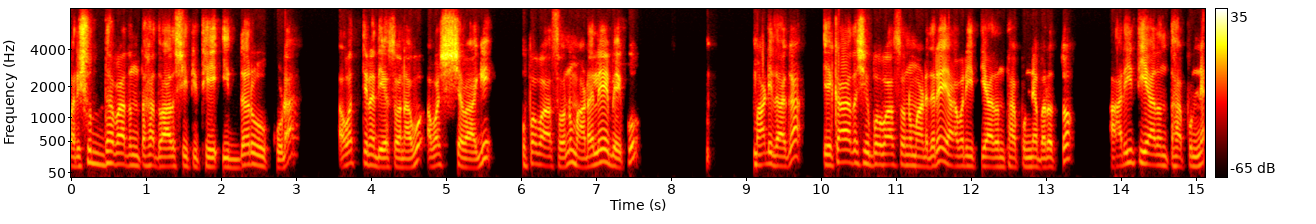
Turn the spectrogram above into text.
ಪರಿಶುದ್ಧವಾದಂತಹ ದ್ವಾದಶಿ ತಿಥಿ ಇದ್ದರೂ ಕೂಡ ಅವತ್ತಿನ ದಿವಸ ನಾವು ಅವಶ್ಯವಾಗಿ ಉಪವಾಸವನ್ನು ಮಾಡಲೇಬೇಕು. ಮಾಡಿದಾಗ ಏಕಾದಶಿ ಉಪವಾಸವನ್ನು ಮಾಡಿದರೆ ಯಾವ ರೀತಿಯಾದಂತಹ ಪುಣ್ಯ ಬರುತ್ತೋ ಆ ರೀತಿಯಾದಂತಹ ಪುಣ್ಯ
